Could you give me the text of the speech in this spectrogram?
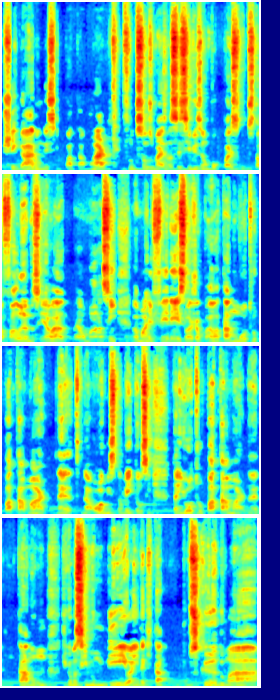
chegaram nesse patamar, ele falou que são os mais acessíveis. É um pouco parecido com o que você está falando, assim, ela é uma, assim, é uma referência, ela já ela tá num outro patamar, né, na Hobbes também, então assim, tá em outro patamar, né, não tá num, digamos assim, num meio ainda que tá buscando uma,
